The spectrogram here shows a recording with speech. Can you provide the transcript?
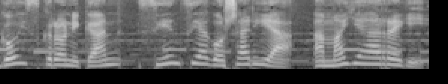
Goiz Kronikan, Zientzia Gosaria, Amaia Arregi.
